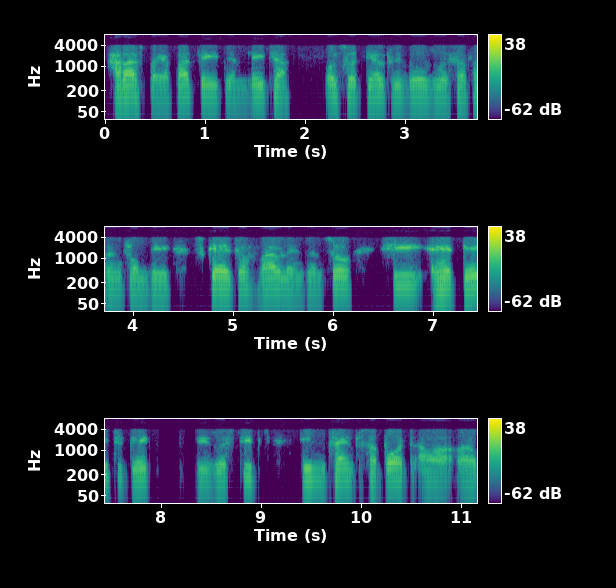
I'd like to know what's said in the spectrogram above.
harassed by apartheid and later also dealt with those who were suffering from the scourge of violence. And so she, her day to day these were steeped in trying to support our, our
